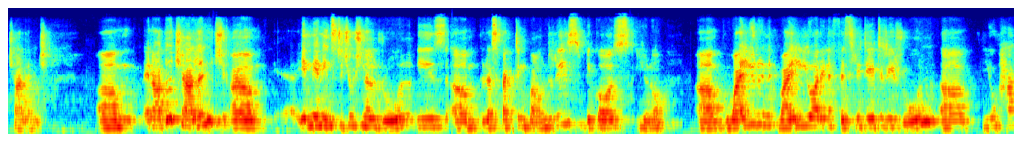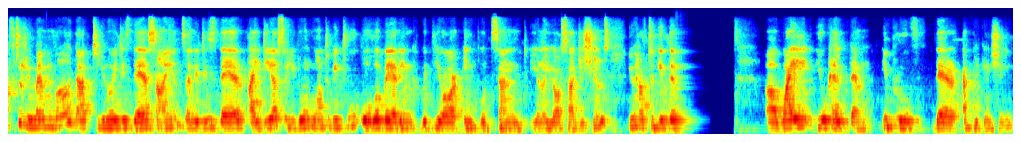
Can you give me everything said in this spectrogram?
challenge. Um, another challenge um, in an institutional role is um, respecting boundaries because you know um, while you're in while you are in a facilitatory role, uh, you have to remember that you know it is their science and it is their idea. So you don't want to be too overbearing with your inputs and you know your suggestions. You have to give them uh, while you help them improve their application.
